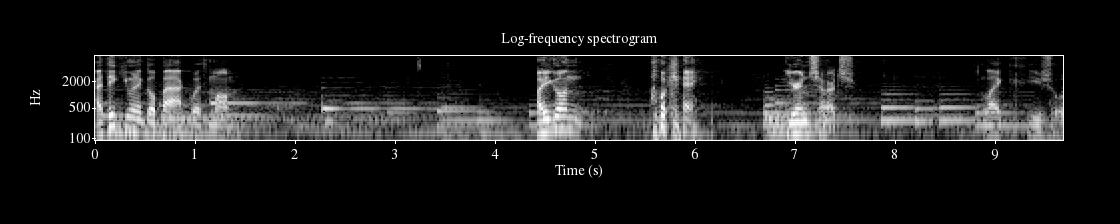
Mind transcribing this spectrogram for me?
I think you want to go back with mom. Are you going? Okay. You're in charge. Like usual.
